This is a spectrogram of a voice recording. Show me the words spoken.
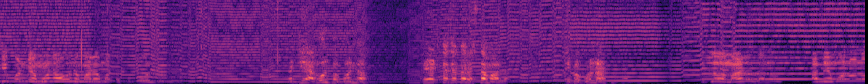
જે પણ મહેમાન આવો ને અમારા માટે ભગવાન બરોબર જે આવો ને ભગવાન ના તે અટતા જતા રસ્તામાં આલા. એ ભગવાન હાથમાં ચાલે. એટલે અમારે છે ને આ મહેમાનોનો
